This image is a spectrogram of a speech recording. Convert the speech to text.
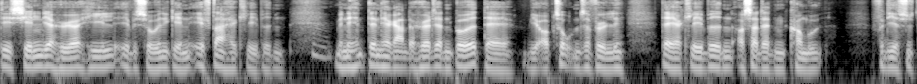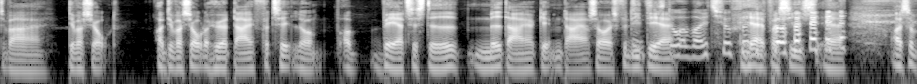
det er sjældent, jeg hører hele episoden igen, efter at have klippet den. Mm. Men den her gang, der hørte jeg den både, da vi optog den selvfølgelig, da jeg klippede den, og så da den kom ud. Fordi jeg synes, det var, det var sjovt. Og det var sjovt at høre dig fortælle om, at være til stede med dig og gennem dig, og så også fordi det, det er... Stor voldtug. Ja, præcis. Ja. Og så,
